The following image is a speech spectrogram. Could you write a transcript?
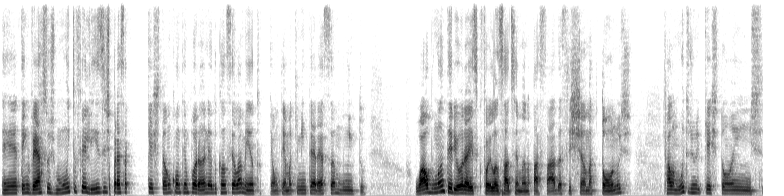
é, tem versos muito felizes para essa questão contemporânea do cancelamento, que é um tema que me interessa muito. O álbum anterior a esse que foi lançado semana passada se chama Tonos. Fala muito de questões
